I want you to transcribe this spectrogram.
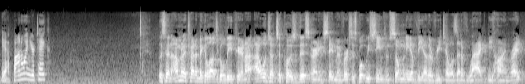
Yeah. Bonawyn, your take? Listen, I'm going to try to make a logical leap here, and I, I, will juxtapose this earnings statement versus what we've seen from so many of the other retailers that have lagged behind, right?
